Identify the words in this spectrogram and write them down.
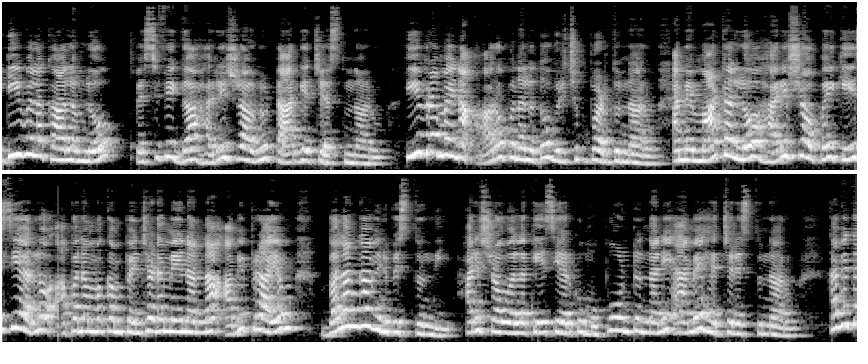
ఇటీవల కాలంలో స్పెసిఫిక్గా హరీష్ రావును టార్గెట్ చేస్తున్నారు. తీవ్రమైన ఆరోపణలతో విరుచుకుపడుతున్నారు. ఆమె మాటల్లో హరీష్ రావుపై కేసీఆర్లో అపనమ్మకం పెంచడమేనన్న అభిప్రాయం బలంగా వినిపిస్తుంది. హరీష్ రావు వల్ల కేసీఆర్కు ముప్పు ఉంటుందని ఆమె హెచ్చరిస్తున్నారు. కవిత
